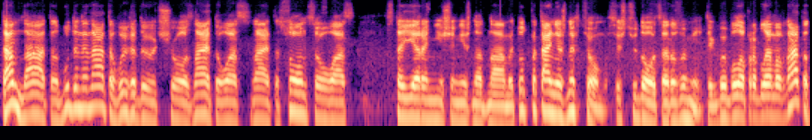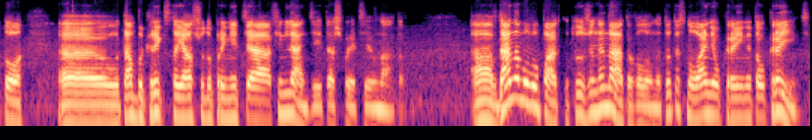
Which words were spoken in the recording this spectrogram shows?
Там НАТО, буде не НАТО, вигадають, що знаєте, у вас знаєте, сонце у вас стає раніше, ніж над нами. Тут питання ж не в цьому. Всі ж чудово це розуміють. Якби була проблема в НАТО, то е, там би крик стояв щодо прийняття Фінляндії та Швеції в НАТО. А в даному випадку тут вже не НАТО головне, тут існування України та українців.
